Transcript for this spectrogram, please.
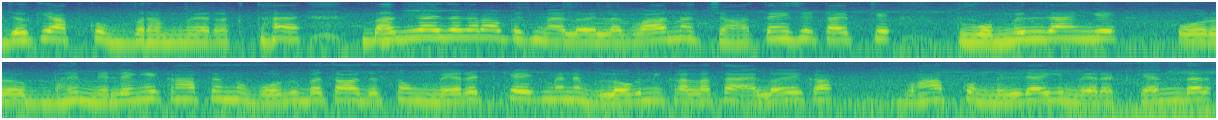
जो कि आपको भ्रम में रखता है। बाकी गाइज़ अगर आप इसमें एलोए लगवाना चाहते हैं इसी टाइप के तो वो मिल जाएँगे, और भाई मिलेंगे कहाँ पर मैं वो भी बता देता हूँ। मेरठ के एक मैंने ब्लॉग निकाला था एलोए का, वहाँ आपको मिल जाएगी मेरठ के अंदर।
